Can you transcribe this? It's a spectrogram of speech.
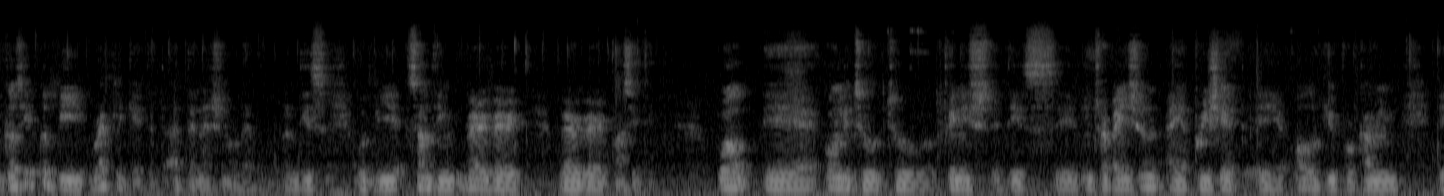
because it could be replicated at the national level, and this would be something very, very, very, very positive. Well, uh, only to, to finish this uh, intervention, I appreciate uh, all of you for coming uh,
